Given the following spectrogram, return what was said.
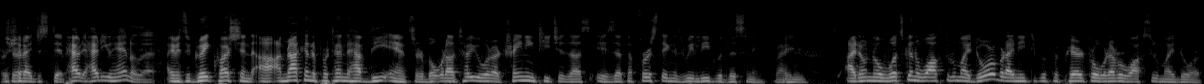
or Sure. should I just dip? How how do you handle that? I mean, it's a great question. Uh, I'm not going to pretend to have the answer, but what I'll tell you, what our training teaches us is that the first thing is we lead with listening, right? Mm-hmm. I don't know what's going to walk through my door, but I need to be prepared for whatever walks through my door.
